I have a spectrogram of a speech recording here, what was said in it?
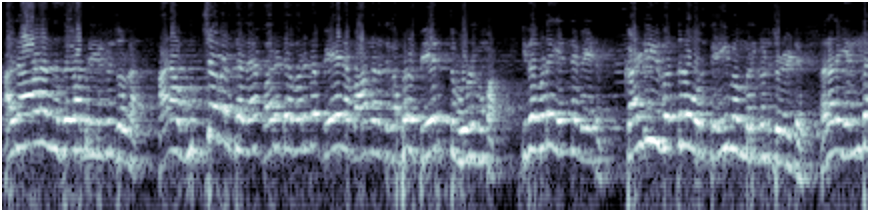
அதனால அந்த சிலை அப்படி இருக்குன்னு சொல்லலாம் ஆனா உற்சவர் சிலை வருட வருட வேலை வாங்கினதுக்கு அப்புறம் வேர்த்து ஒழுகுமா? இதை விட என்ன வேணும்? கலியுகத்துல ஒரு தெய்வம் இருக்குன்னு சொல்லிட்டு. அதனால எந்த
